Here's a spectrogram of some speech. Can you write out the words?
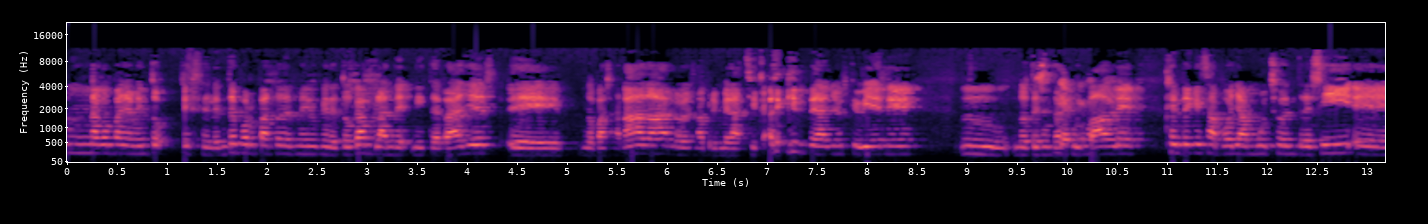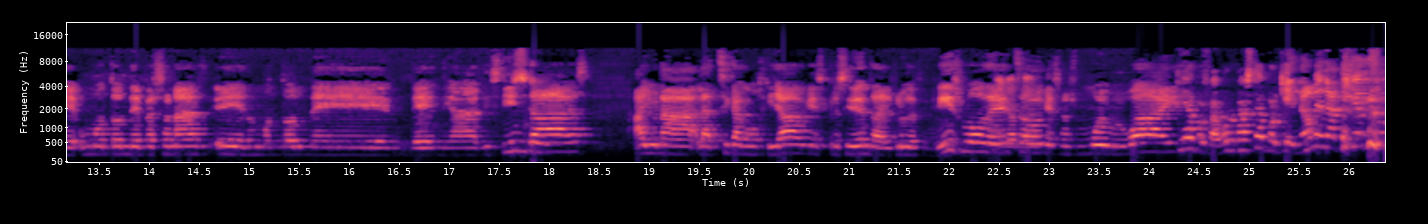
un acompañamiento excelente por parte del medio que le toca, en plan de ni te rayes, eh, no pasa nada, no es la primera chica de 15 años que viene, mm, no te sientas culpable, gente que se apoya mucho entre sí, eh, un montón de personas eh, de un montón de, de etnias distintas. Hay una, la chica con hijab que es presidenta del club de feminismo, de hecho, encanta. que eso es muy, muy guay. Tía, por favor, basta, porque no me da tiempo.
